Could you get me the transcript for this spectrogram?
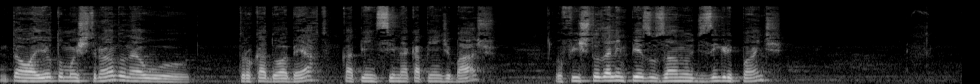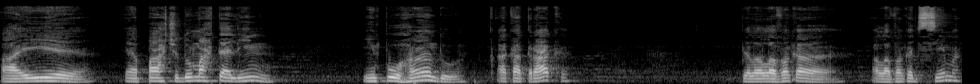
Então aí eu estou mostrando né, o trocador aberto, capinha de cima e a capinha de baixo. Eu fiz toda a limpeza usando desengripante. Aí é a parte do martelinho empurrando a catraca pela alavanca, alavanca de cima.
